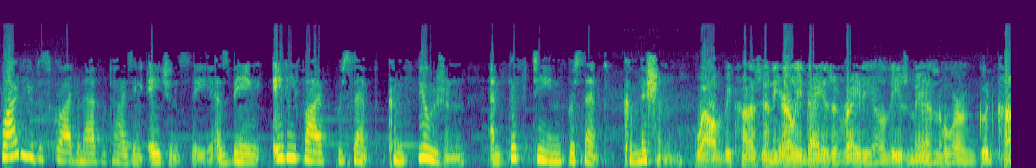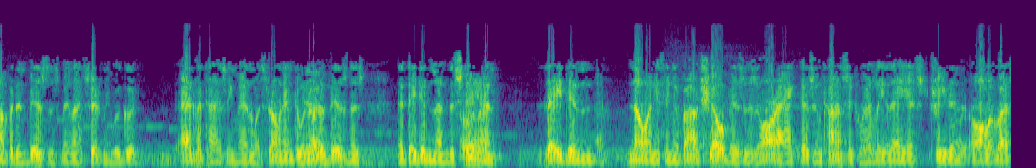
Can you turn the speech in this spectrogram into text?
Why do you describe an advertising agency as being 85% confusion and 15% commission? Well, because in the early days of radio, these men who were good, competent businessmen, I certainly were good advertising men, were thrown into another business that they didn't understand. They didn't know anything about show business or actors, and consequently, they just treated all of us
